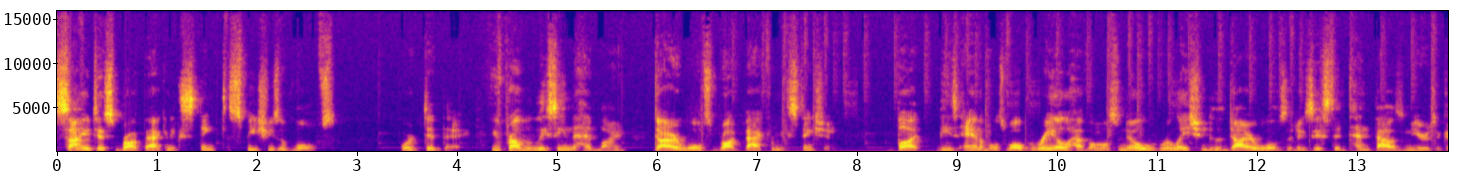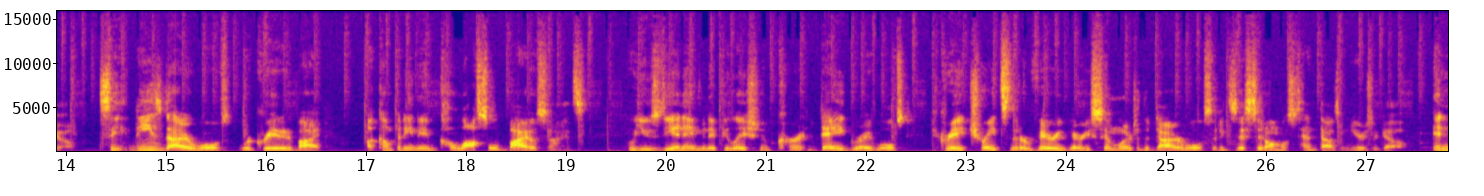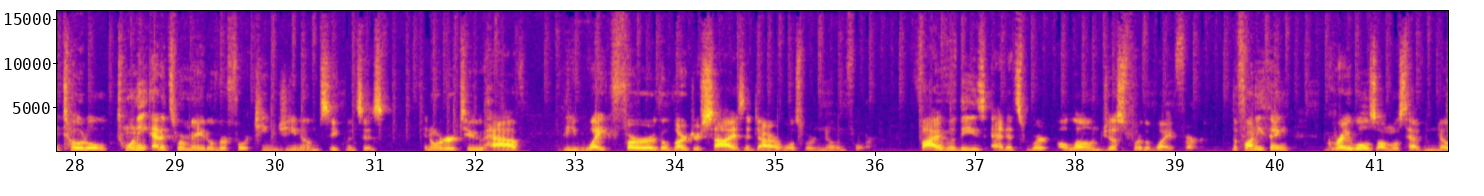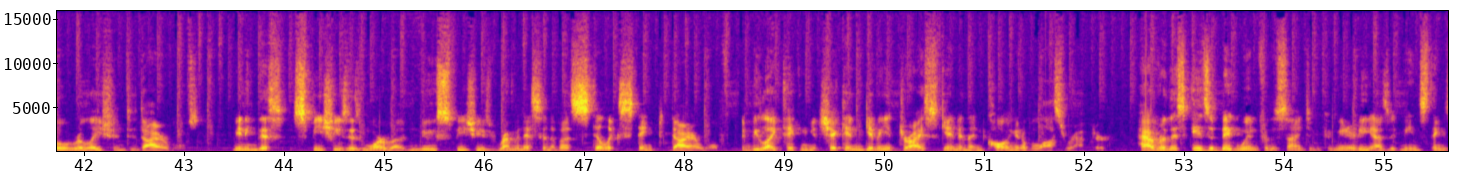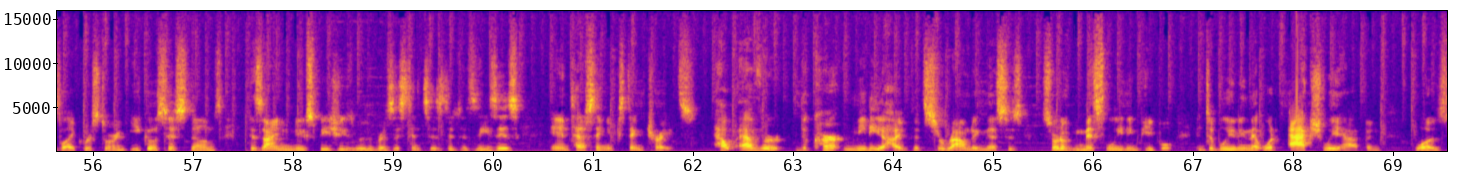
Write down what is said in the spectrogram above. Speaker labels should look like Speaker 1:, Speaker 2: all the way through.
Speaker 1: Scientists brought back an extinct species of wolves. Or did they? You've probably seen the headline, dire wolves brought back from extinction. But these animals, while real, have almost no relation to the dire wolves that existed 10,000 years ago. See, these dire wolves were created by a company named Colossal Bioscience, who used DNA manipulation of current day gray wolves to create traits that are very, very similar to the dire wolves that existed almost 10,000 years ago. In total, 20 edits were made over 14 genome sequences in order to have the white fur, the larger size that dire wolves were known for. Five of these edits were alone just for the white fur. The funny thing, gray wolves almost have no relation to dire wolves, meaning this species is more of a new species reminiscent of a still extinct dire wolf. It'd be like taking a chicken, giving it dry skin, and then calling it a velociraptor. However, this is a big win for the scientific community as it means things like restoring ecosystems, designing new species with resistances to diseases, and testing extinct traits. However, the current media hype that's surrounding this is sort of misleading people into believing that what actually happened was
